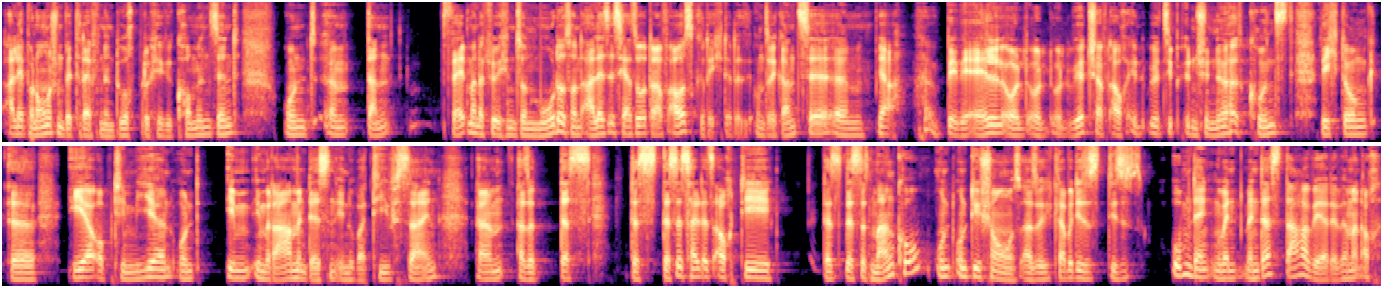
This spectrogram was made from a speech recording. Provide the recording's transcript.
alle Branchen betreffenden Durchbrüche gekommen sind. Und ähm, dann fällt man natürlich in so einen Modus und alles ist ja so darauf ausgerichtet. Unsere ganze ähm, ja, BWL und, und, und Wirtschaft, auch im Prinzip Ingenieurkunst Richtung äh, eher optimieren und im, im Rahmen dessen innovativ sein. Ähm, also das, das, das ist halt jetzt auch die, das, das ist das Manko und, und die Chance. Also ich glaube, dieses, dieses Umdenken, wenn, wenn das da wäre, wenn man auch,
